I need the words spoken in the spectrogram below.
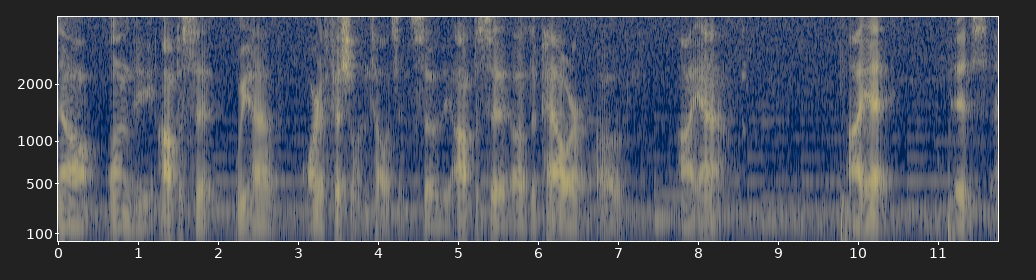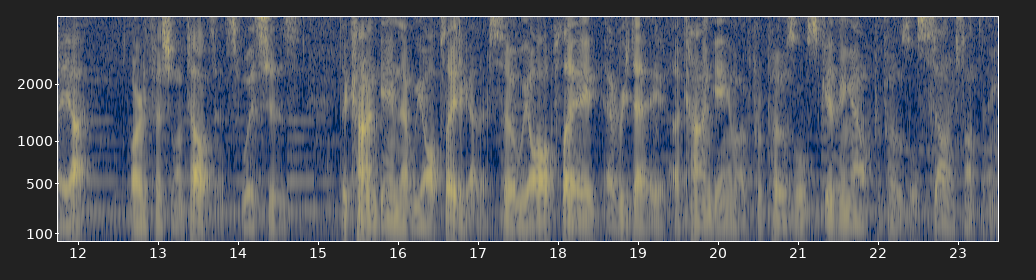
Now, on the opposite, we have artificial intelligence. So, the opposite of the power of I am, IA, is AI, artificial intelligence, which is the con game that we all play together. So we all play every day a con game of proposals, giving out proposals, selling something,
